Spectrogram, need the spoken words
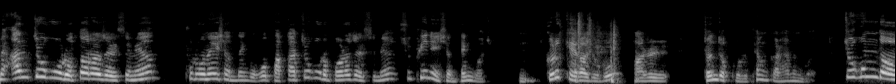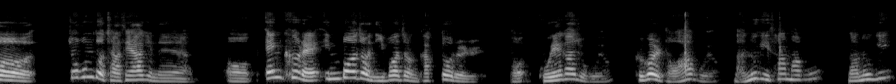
안쪽으로 떨어져 있으면 프로네이션 된 거고 바깥쪽으로 벌어져 있으면 슈피네이션 된 거죠. 음, 그렇게 해가지고 발을 전족부를 평가를 하는 거예요. 조금 더 조금 더 자세하게는 어, 앵클의 인버전, 이버전 각도를 더 구해가지고요. 그걸 더하고요. 나누기 3하고 나누기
